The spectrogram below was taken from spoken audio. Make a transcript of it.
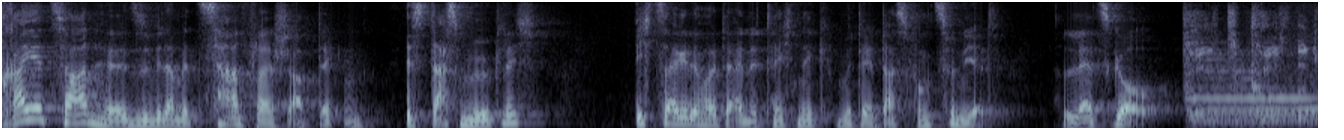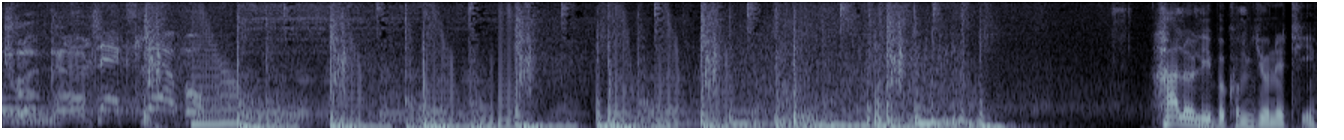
Freie Zahnhälse wieder mit Zahnfleisch abdecken. Ist das möglich? Ich zeige dir heute eine Technik, mit der das funktioniert. Let's go! Hallo liebe Community,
